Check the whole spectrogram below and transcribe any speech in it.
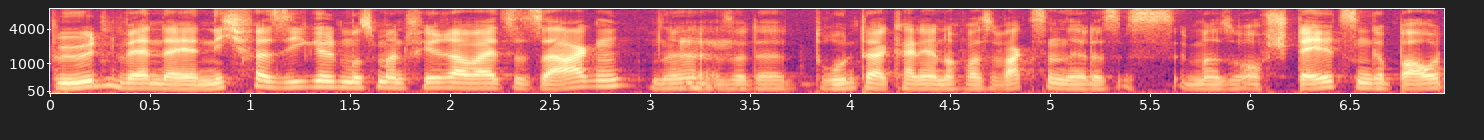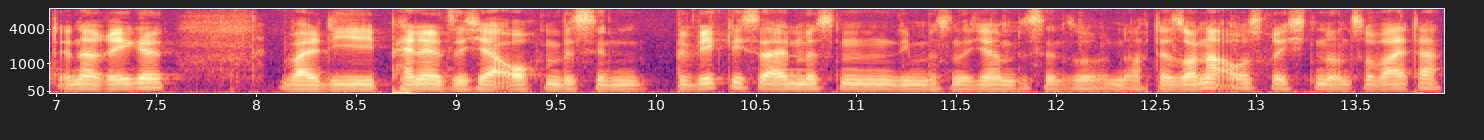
Böden werden da ja nicht versiegelt, muss man fairerweise sagen. Ne? Also da drunter kann ja noch was wachsen. Ne? Das ist immer so auf Stelzen gebaut in der Regel, weil die Panels sich ja auch ein bisschen beweglich sein müssen. Die müssen sich ja ein bisschen so nach der Sonne ausrichten und so weiter.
